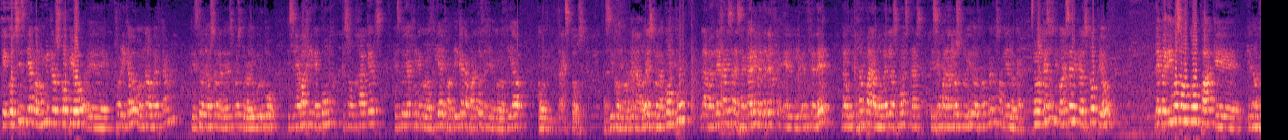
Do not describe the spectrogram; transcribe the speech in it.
que consistía con un microscopio eh, fabricado con una webcam que esto ya os hablaré después, pero hay un grupo que se llama Ginepunk, que son hackers que estudian ginecología y fabrican aparatos de ginecología con trastos, así con ordenadores, con la compu, la bandeja esa de sacar y meter el, CD, la utilizan para mover las muestras y separar los fluidos, ¿no? Una cosa muy loca. Pero el caso es que con ese microscopio le pedimos a un compa que, que nos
